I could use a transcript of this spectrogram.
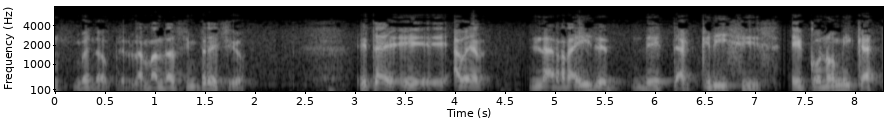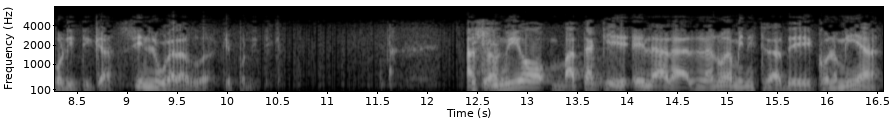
Bueno, pero la mandan sin precio. Esta, eh, a ver, la raíz de, esta crisis económica es política, sin lugar a dudas que es política. Asumió Bataki, la, la, nueva ministra de Economía,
